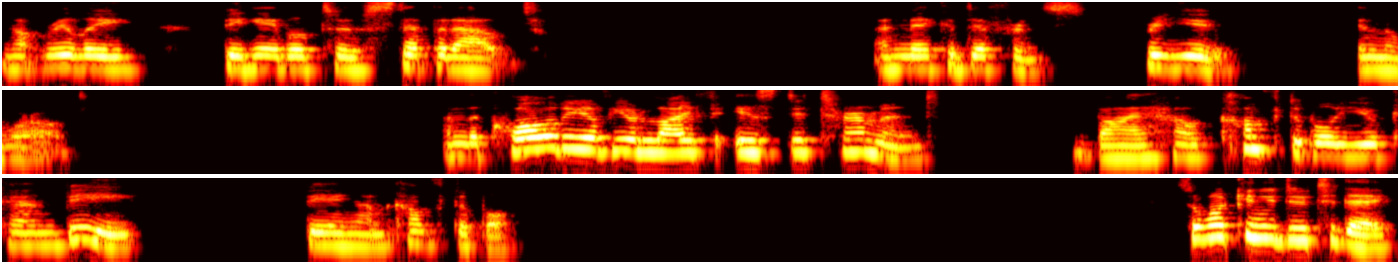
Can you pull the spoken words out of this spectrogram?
not really being able to step it out and make a difference for you in the world. And the quality of your life is determined by how comfortable you can be being uncomfortable. So what can you do today?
